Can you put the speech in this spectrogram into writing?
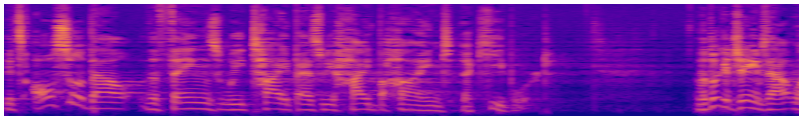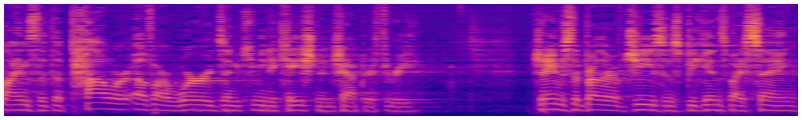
it's also about the things we type as we hide behind a keyboard. The book of James outlines that the power of our words in communication in chapter 3. James, the brother of Jesus, begins by saying,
